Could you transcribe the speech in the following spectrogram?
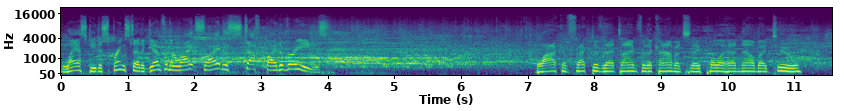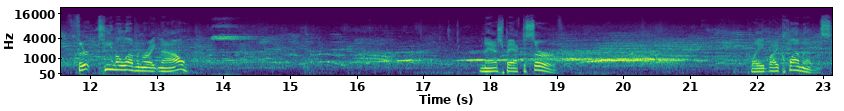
Lasky to Springstead again from the right side is stuffed by DeVries. Block effective that time for the Comets. They pull ahead now by two. 13 11 right now. Nash back to serve. Played by Clemens.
